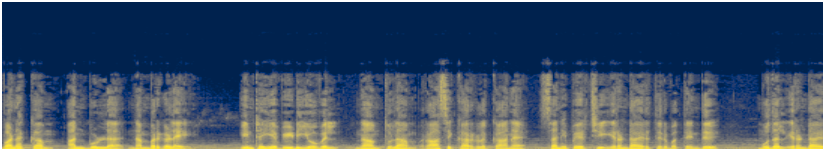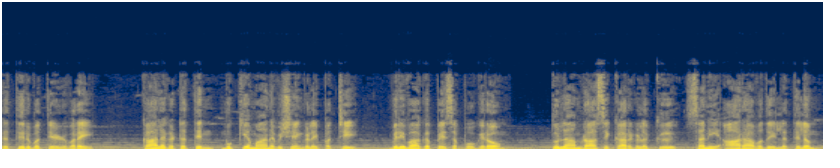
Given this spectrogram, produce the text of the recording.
வணக்கம் அன்புள்ள நண்பர்களே. இன்றைய வீடியோவில் நாம் துலாம் ராசிக்காரர்களுக்கான சனி பயிற்சி இரண்டாயிரத்தி இருபத்தைந்து முதல் இரண்டாயிரத்தி இருபத்தேழு வரை காலகட்டத்தின் முக்கியமான விஷயங்களைப் பற்றி விரிவாக பேசப் போகிறோம். துலாம் ராசிக்காரர்களுக்கு சனி ஆறாவது இல்லத்திலும்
